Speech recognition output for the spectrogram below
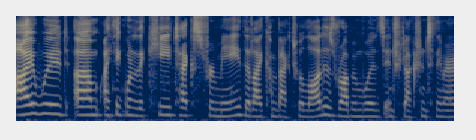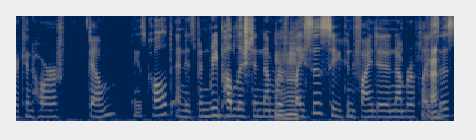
I would, um, I think one of the key texts for me that I come back to a lot is Robin Wood's Introduction to the American Horror Film, I think it's called, and it's been republished in a number Mhm. of places, so you can find it in a number of Okay. places.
